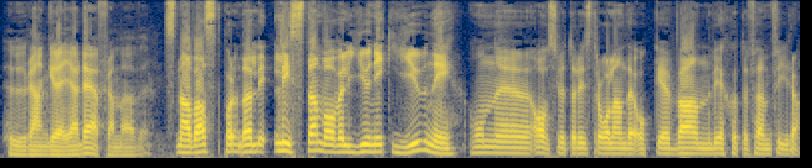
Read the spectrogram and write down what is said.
hur han grejar det framöver. Snabbast på den där listan var väl Unique Juni. Hon eh, avslutade i strålande och eh, vann V75 4.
